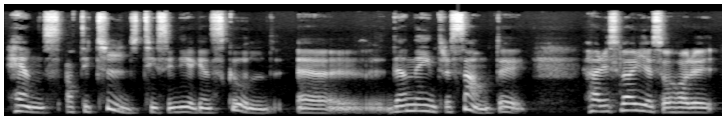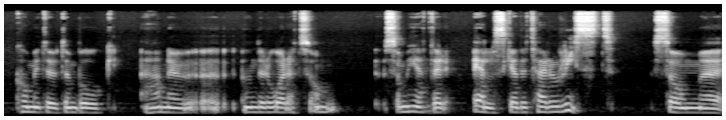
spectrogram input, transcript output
hens attityd till sin egen skuld. Eh, den är intressant. Det, här i Sverige så har det kommit ut en bok här nu eh, under året som, som heter Älskade terrorist. Som eh,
